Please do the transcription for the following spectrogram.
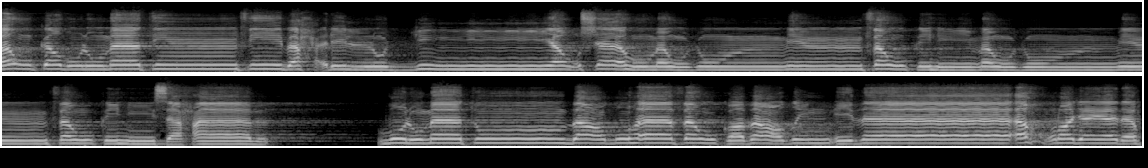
أو كظلمات في بحر اللج يغشاه موج من فوقه موج من فوقه سحاب. ظلمات بعضها فوق بعض إذا أخرج يده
